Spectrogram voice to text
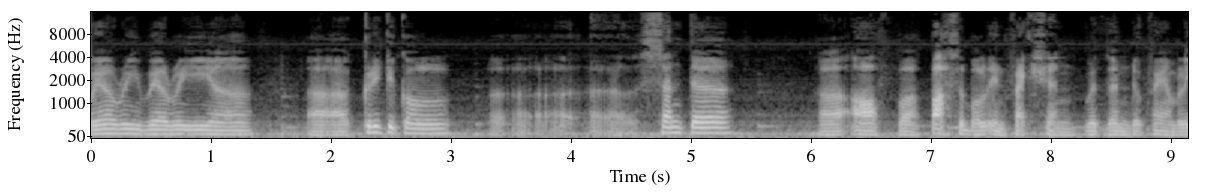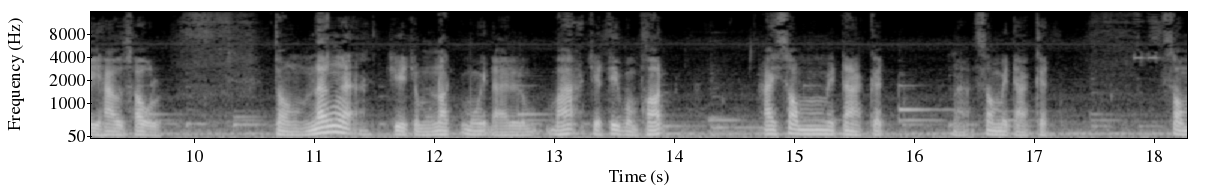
very very uh, uh, critical uh, center uh, of uh, possible infection within the family household តងនឹងជាចំណុចមួយដែលលំបាកជាទីបំផុតហើយសូមមេត្តាគិតបាទសូមមេត្តាគិតសូម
